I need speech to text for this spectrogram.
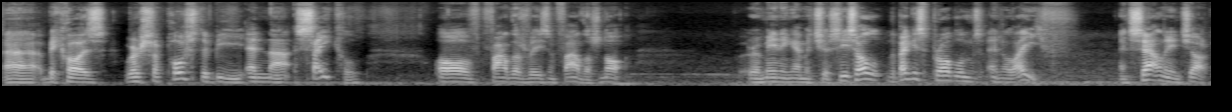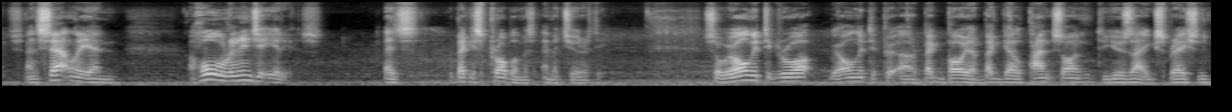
Uh, because we're supposed to be in that cycle of fathers raising fathers, not remaining immature. See, it's all the biggest problems in life, and certainly in church, and certainly in a whole range of areas, is the biggest problem is immaturity. So we all need to grow up. We all need to put our big boy or big girl pants on, to use that expression.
